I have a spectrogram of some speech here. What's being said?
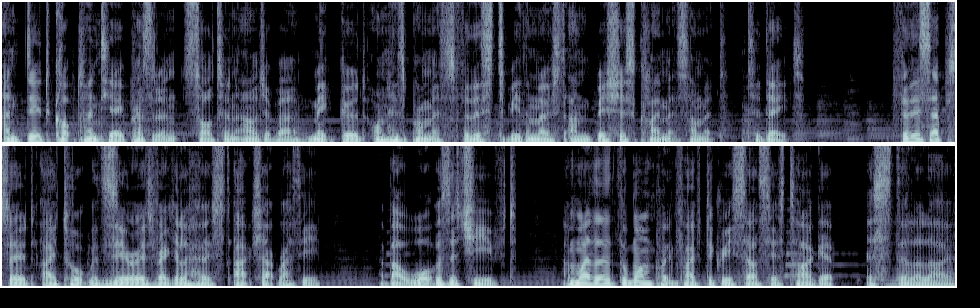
And did COP28 President Sultan Al Jaber make good on his promise for this to be the most ambitious climate summit to date? For this episode, I talk with Zero's regular host Akshat Rathi about what was achieved and whether the 1.5 degrees Celsius target is still alive.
